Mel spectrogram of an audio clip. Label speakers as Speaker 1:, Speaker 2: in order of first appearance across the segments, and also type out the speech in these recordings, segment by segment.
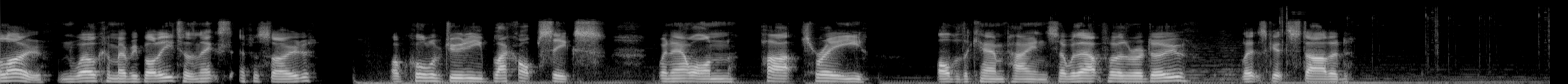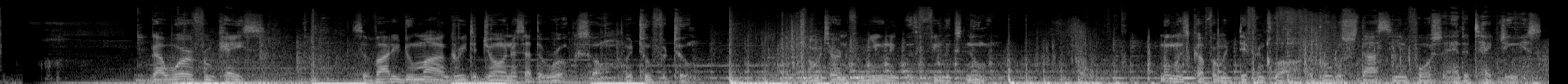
Speaker 1: Hello and welcome everybody to the next episode of Call of Duty Black Ops 6. We're now on part 3 of the campaign. So without further ado, let's get started.
Speaker 2: Got word from Case. Sevati Dumas agreed to join us at the Rook, so we're two for two. I'm returning from Munich with Felix Neumann. Neumann's cut from a different cloth, a brutal Stasi enforcer and a tech genius.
